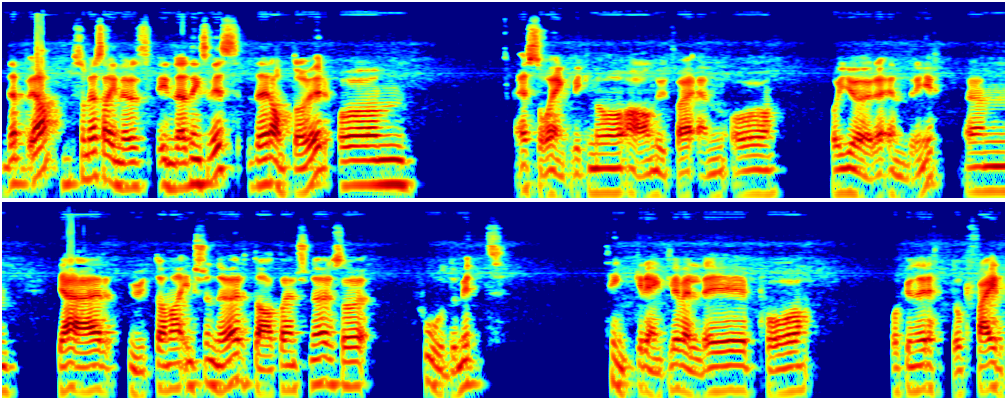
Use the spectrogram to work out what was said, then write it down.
det, Ja, som jeg sa innledningsvis, det rant over. Og jeg så egentlig ikke noe annen utvei enn å, å gjøre endringer. Um, jeg er utdanna ingeniør, dataingeniør, så hodet mitt tenker egentlig veldig på å kunne rette opp feil.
